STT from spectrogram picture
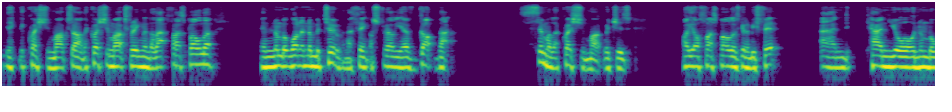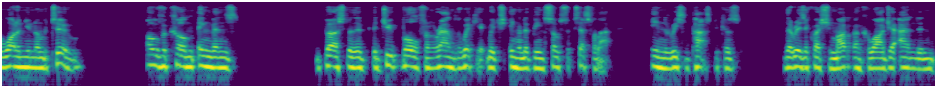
the, the question marks are. The question marks for England are that fast bowler in number one and number two, and I think Australia have got that similar question mark, which is are your fast bowlers going to be fit? And can your number one and your number two overcome England's burst with the, the Duke ball from around the wicket, which England have been so successful at in the recent past? Because there is a question mark on Khawaja and and,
